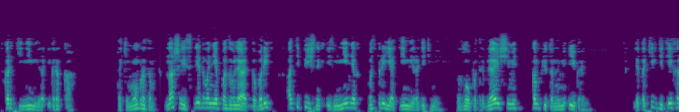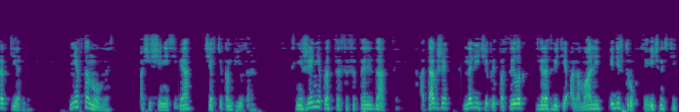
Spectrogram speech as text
в картине мира игрока. Таким образом, наши исследования позволяют говорить о типичных изменениях восприятия мира детьми, злоупотребляющими компьютерными играми. Для таких детей характерны неавтономность, ощущение себя частью компьютера, снижение процесса социализации, а также наличие предпосылок для развития аномалий и деструкции личности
